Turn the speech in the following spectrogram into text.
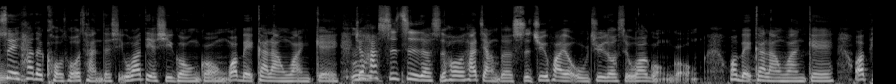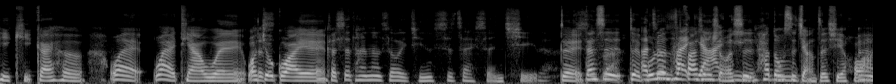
所以他的口头禅的是“我爹是公公，我没盖兰玩给”。就他失智的时候，他讲的十句话有五句都是“我公公，我没盖兰玩给”，我脾气该好，我我爱听话，我就乖耶。可是他那时候已经是在生气了，对，但是对，不论他发生什么事，他都是讲这些话。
